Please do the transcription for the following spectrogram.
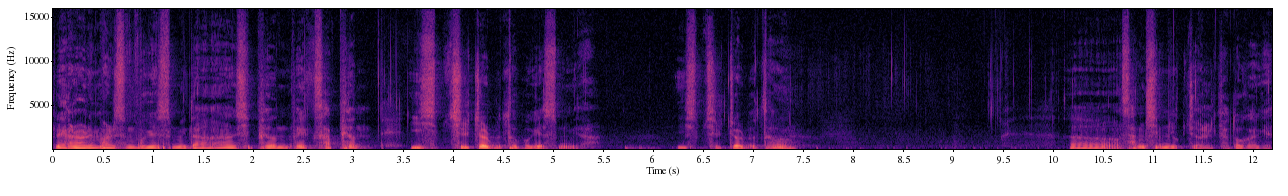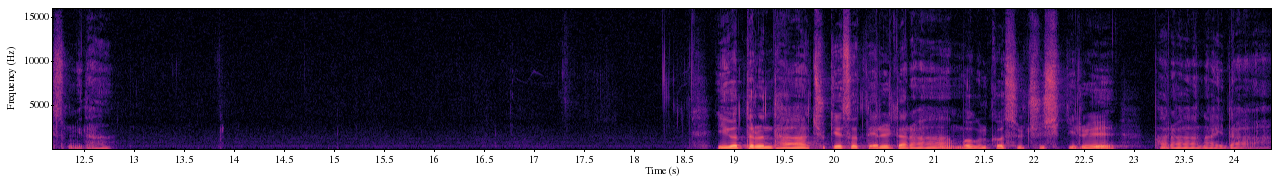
우리 하나님 말씀 보겠습니다. 시편 104편 27절부터 보겠습니다. 27절부터 어, 36절 교독하겠습니다. 이것들은 다 주께서 때를 따라 먹을 것을 주시기를 바라나이다.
